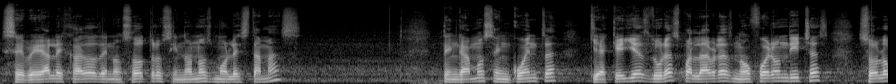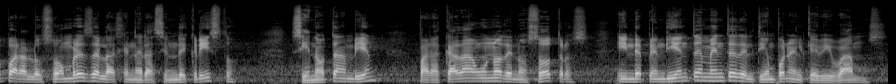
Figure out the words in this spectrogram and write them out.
se ve alejado de nosotros y no nos molesta más. Tengamos en cuenta que aquellas duras palabras no fueron dichas solo para los hombres de la generación de Cristo, sino también para cada uno de nosotros, independientemente del tiempo en el que vivamos,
